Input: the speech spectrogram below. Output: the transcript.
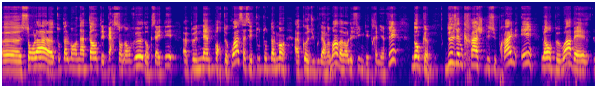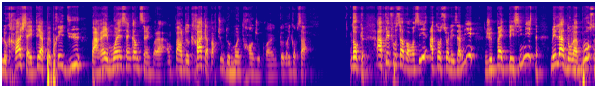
euh, sont là euh, totalement en attente et personne n'en veut. Donc ça a été un peu n'importe quoi. Ça, c'est tout totalement à cause du gouvernement. On va voir le film, il est très bien fait. Donc, deuxième crash des subprimes. Et là, on peut voir, ben, le crash, ça a été à peu près du, pareil, moins 55. Voilà, on parle de crack à partir de moins 30, je crois, une connerie comme ça. Donc, après, il faut savoir aussi, attention les amis, je ne vais pas être pessimiste, mais là, dans la bourse,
